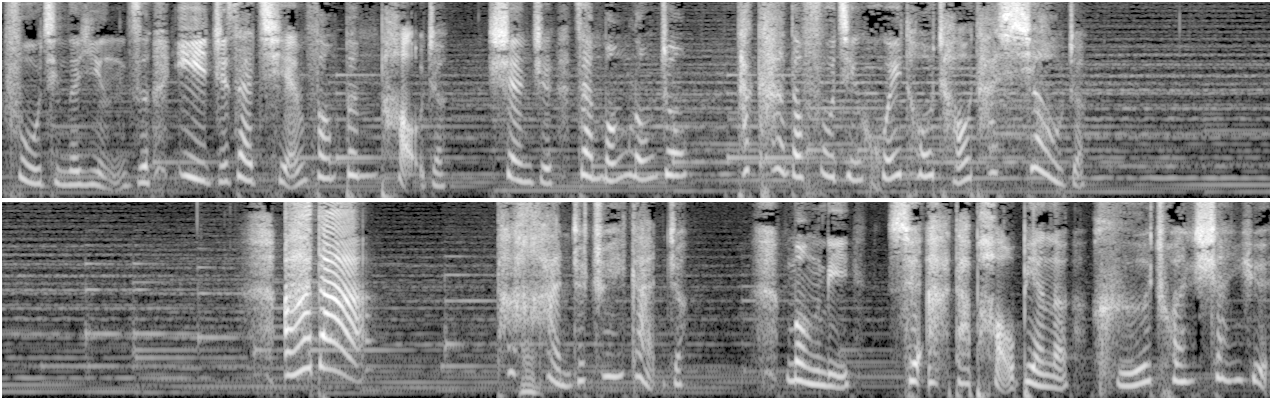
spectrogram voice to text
父亲的影子一直在前方奔跑着，甚至在朦胧中。他看到父亲回头朝他笑着，阿大，他喊着追赶着，梦里随阿大跑遍了河川山岳，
